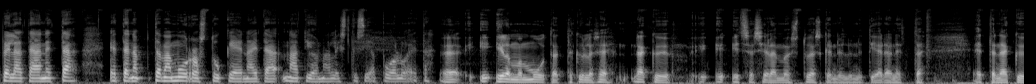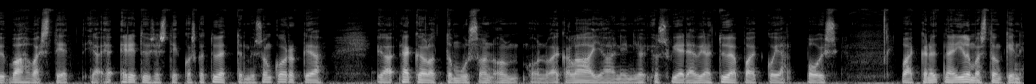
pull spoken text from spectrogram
Pelätään, että, että tämä murros tukee näitä nationalistisia puolueita. Ilman muuta, että kyllä se näkyy. Itse siellä myös työskennellyt, niin tiedän, että, että näkyy vahvasti ja erityisesti, koska työttömyys on korkea ja näköalattomuus on, on, on aika laajaa, niin jos viedään vielä työpaikkoja pois – vaikka nyt näin ilmastonkin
